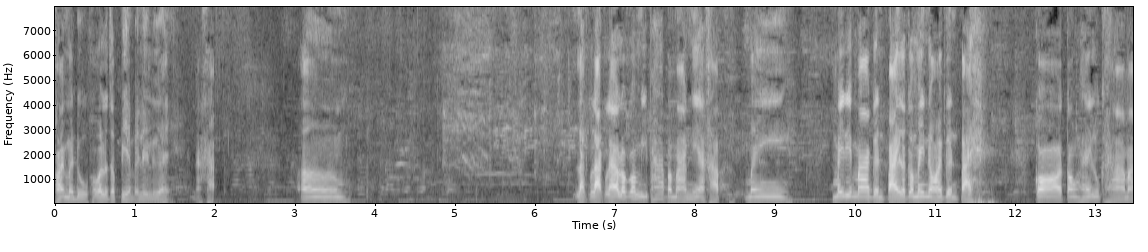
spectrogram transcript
ค่อยๆมาดูเพราะว่าเราจะเปลี่ยนไปเรื่อยๆนะครับหลักๆแล้วเราก็มีผ้าประมาณนี้ครับไม่ไม่ได้มากเกินไปแล้วก็ไม่น้อยเกินไป ก็ต้องให้ลูกค้ามา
